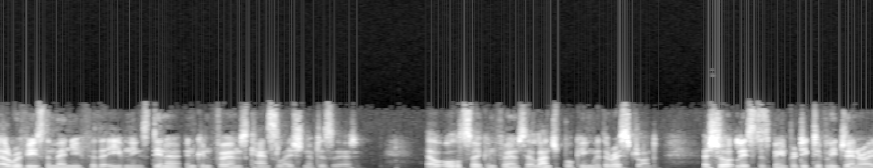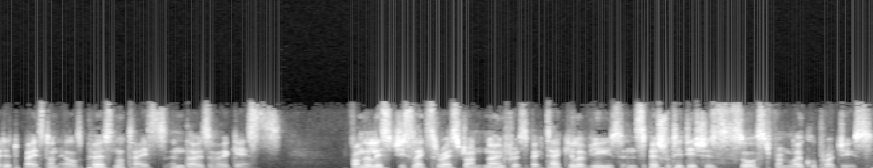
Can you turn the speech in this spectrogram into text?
Elle reviews the menu for the evening's dinner and confirms cancellation of dessert. Elle also confirms her lunch booking with the restaurant. A short list has been predictively generated based on Elle's personal tastes and those of her guests. From the list, she selects a restaurant known for its spectacular views and specialty dishes sourced from local produce.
